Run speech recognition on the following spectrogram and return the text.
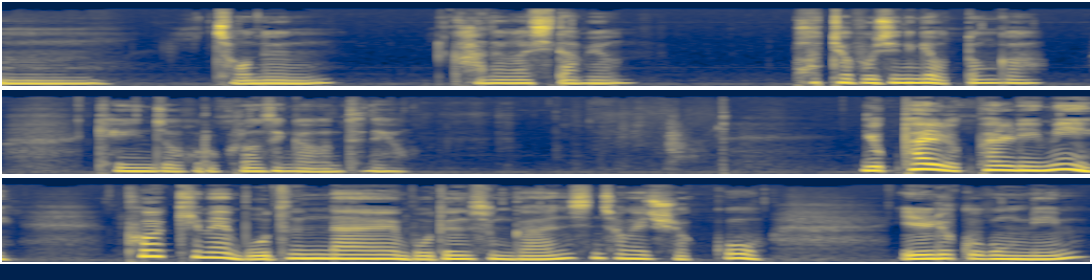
음, 저는 가능하시다면 버텨보시는 게 어떤가 개인적으로 그런 생각은 드네요. 6868님이 폴킴의 모든 날 모든 순간 신청해 주셨고 1690님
